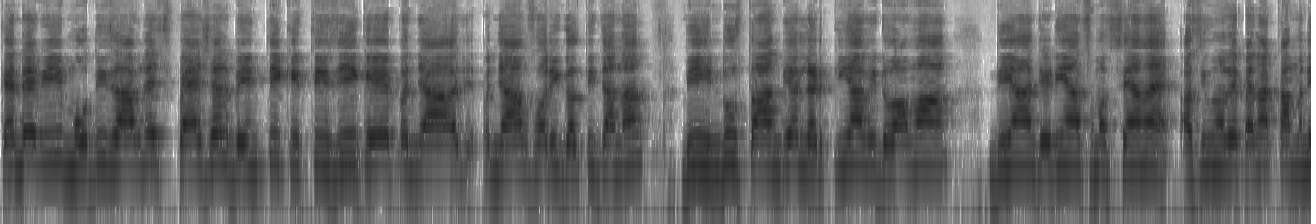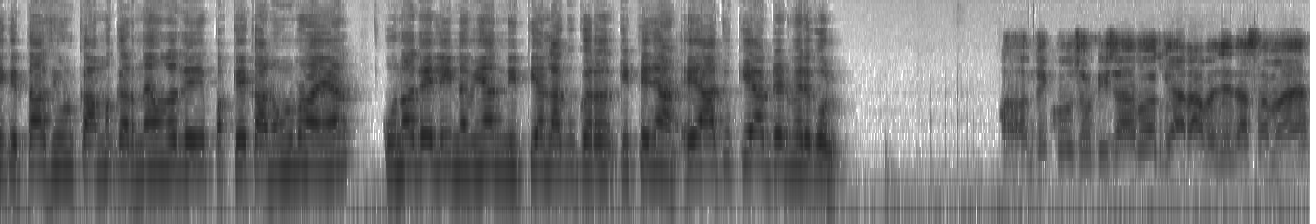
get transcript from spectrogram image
ਕਹਿੰਦੇ ਵੀ ਮੋਦੀ ਸਾਹਿਬ ਨੇ ਸਪੈਸ਼ਲ ਬੇਨਤੀ ਕੀਤੀ ਸੀ ਕਿ ਪੰਜਾਬ ਪੰਜਾਬ ਸੌਰੀ ਗਲਤੀ ਜਾਨਾ ਵੀ ਹਿੰਦੁਸਤਾਨ ਦੀਆਂ ਲੜਕੀਆਂ ਵਿਧਵਾਵਾਂ ਦੀਆਂ ਜਿਹੜੀਆਂ ਸਮੱਸਿਆਵਾਂ ਅਸੀਂ ਉਹਨਾਂ ਦੇ ਪਹਿਲਾਂ ਕੰਮ ਨਹੀਂ ਕੀਤਾ ਅਸੀਂ ਹੁਣ ਕੰਮ ਕਰਨਾ ਹੈ ਉਹਨਾਂ ਦੇ ਪੱਕੇ ਕਾਨੂੰਨ ਬਣਾਏ ਜਾਣ ਉਹਨਾਂ ਦੇ ਲਈ ਨਵੀਆਂ ਨੀਤੀਆਂ ਲਾਗੂ ਕਰ ਕੀਤੇ ਜਾਣ। ਇਹ ਆ ਚੁੱਕੀ ਹੈ ਅਪਡੇਟ ਮੇਰੇ ਕੋਲ? ਹਾਂ ਦੇਖੋ ਛੋਟੀ ਸਾਹਿਬ 11 ਵਜੇ ਦਾ ਸਮਾਂ ਹੈ।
